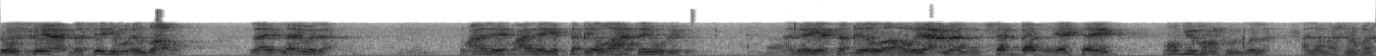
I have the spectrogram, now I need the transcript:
توفي بس يجب إنظاره. لا لا يؤذى. وعليه وعليه يتقي الله حتى يوفيه. عليه يتقي الله ويعمل ويتسبب ويجتهد وهو بيفرك ويقول أنا معسر بس.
